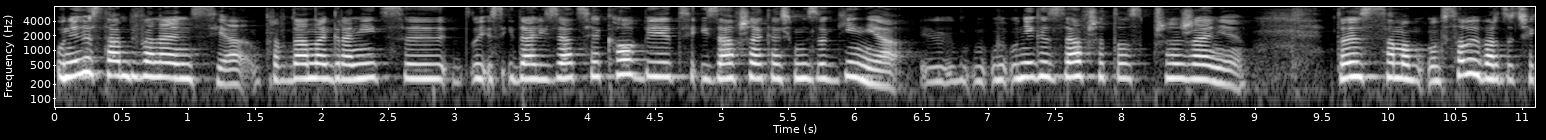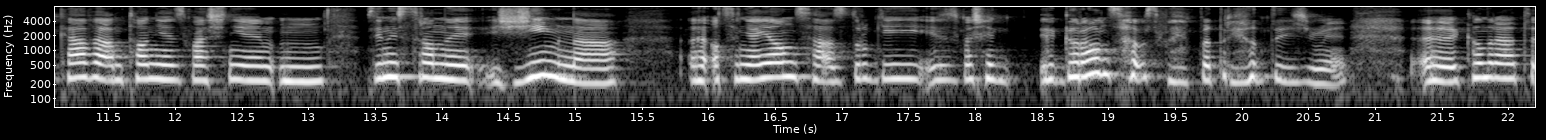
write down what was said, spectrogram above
u niego jest ta ambiwalencja, prawda? Na granicy jest idealizacja kobiet i zawsze jakaś mizoginia. U niego jest zawsze to sprzężenie. To jest samo w sobie bardzo ciekawe. Antonia jest właśnie mm, z jednej strony zimna, E, oceniająca, a z drugiej jest właśnie gorąca w swoim patriotyzmie. E, Konrad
